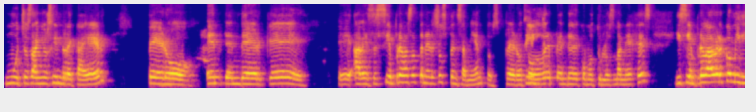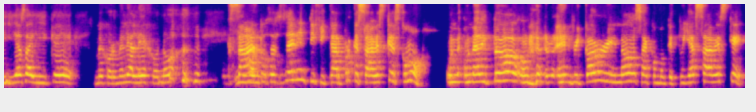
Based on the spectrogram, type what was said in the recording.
muchos años sin recaer, pero entender que eh, a veces siempre vas a tener esos pensamientos, pero todo depende de cómo tú los manejes y siempre va a haber comidillas ahí que mejor me le alejo, ¿no? Exacto, entonces es identificar porque sabes que es como un, un adicto en recovery, ¿no? O sea, como que tú ya sabes que,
